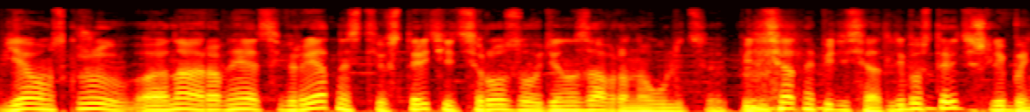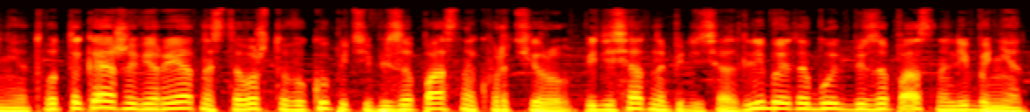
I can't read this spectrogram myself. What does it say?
Я вам скажу, она равняется вероятности встретить розового динозавра на улице. 50 на 50. Либо встретишь, либо нет. Вот такая же вероятность того, что вы купите безопасно квартиру. 50 на 50. Либо это будет безопасно, либо нет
